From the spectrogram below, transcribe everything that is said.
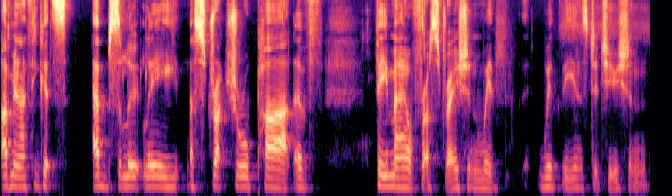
i mean i think it's absolutely a structural part of female frustration with with the institution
